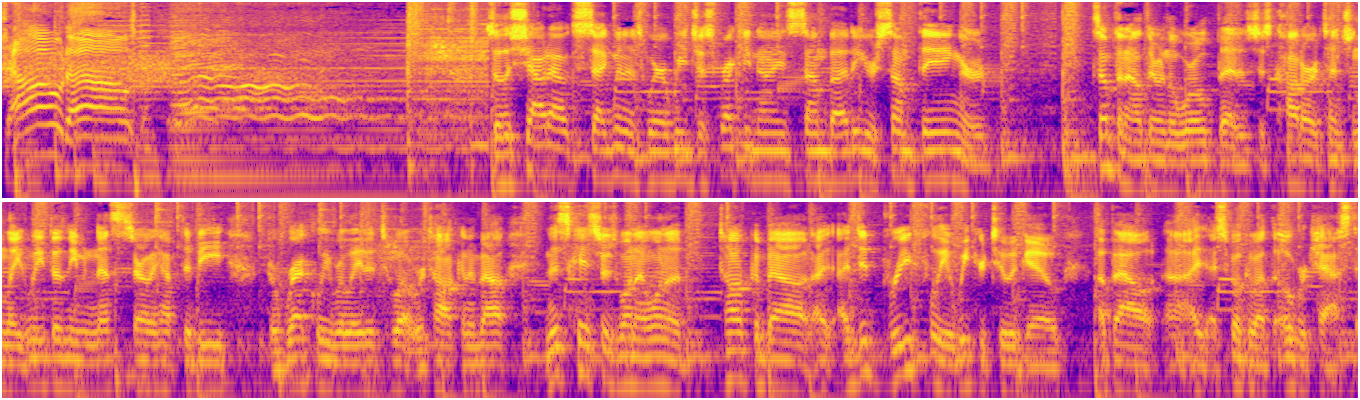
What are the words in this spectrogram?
Shout out. So the shout out segment is where we just recognize somebody or something or something out there in the world that has just caught our attention lately. It doesn't even necessarily have to be directly related to what we're talking about. In this case, there's one I want to talk about. I, I did briefly a week or two ago about, uh, I, I, spoke about the Overcast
